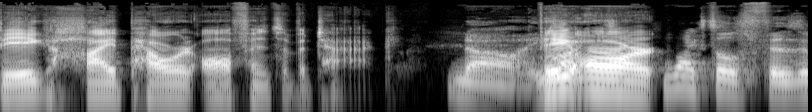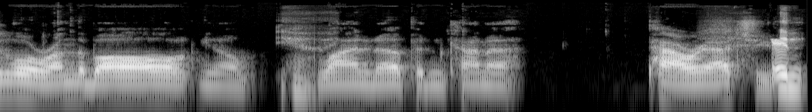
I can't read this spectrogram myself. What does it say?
big high powered offensive attack. No, they likes, are he likes those physical run the ball, you know, yeah. line it up and kind of power at you. And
